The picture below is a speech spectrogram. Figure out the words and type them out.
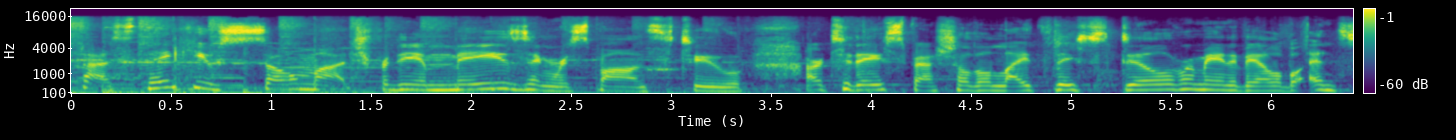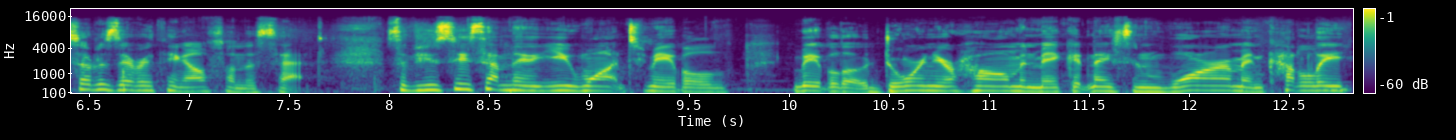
With us. Thank you so much for the amazing response to our today's special. The lights, they still remain available, and so does everything else on the set. So if you see something that you want to be able, be able to adorn your home and make it nice and warm and cuddly,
